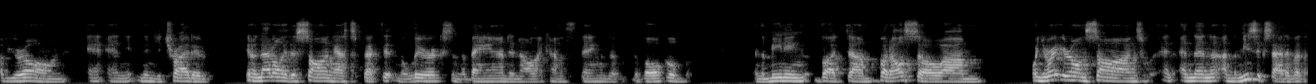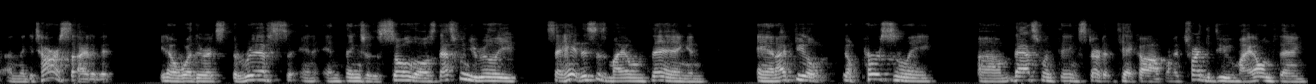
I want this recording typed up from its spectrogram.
of your own, and, and then you try to you know, not only the song aspect, it and the lyrics and the band and all that kind of thing, the, the vocal and the meaning, but um, but also um, when you write your own songs, and, and then on the music side of it, on the guitar side of it, you know, whether it's the riffs and, and things or the solos, that's when you really say, hey, this is my own thing, and and I feel, you know, personally, um, that's when things started to take off. When I tried to do my own thing,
